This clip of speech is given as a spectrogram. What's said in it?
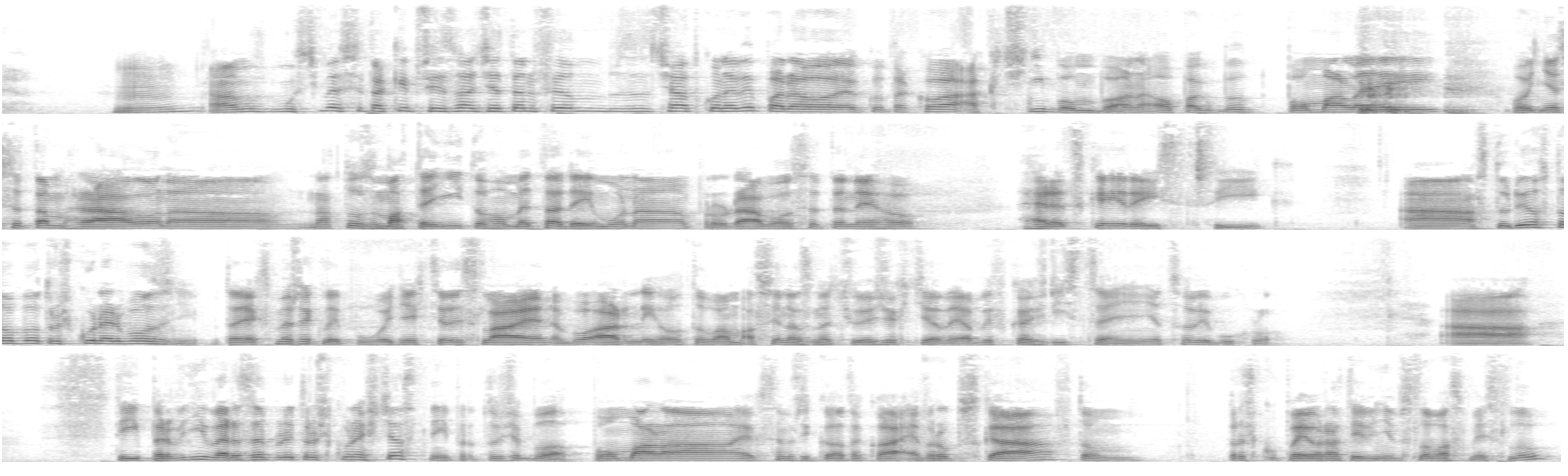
Hmm, ale musíme si taky přiznat, že ten film ze začátku nevypadal jako taková akční bomba, naopak byl pomalej, hodně se tam hrálo na, na to zmatení toho Meta Damona, prodával se ten jeho herecký rejstřík a studio z toho bylo trošku nervózní. Tak jak jsme řekli, původně chtěli Sly nebo Arnieho, to vám asi naznačuje, že chtěli, aby v každé scéně něco vybuchlo. A z té první verze byli trošku nešťastný, protože byla pomalá, jak jsem říkal, taková evropská v tom trošku pejorativním slova smyslu,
